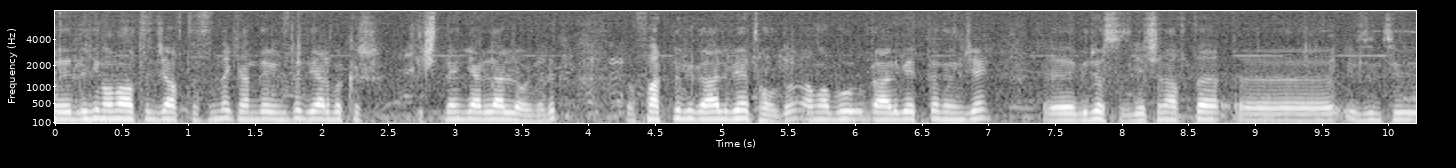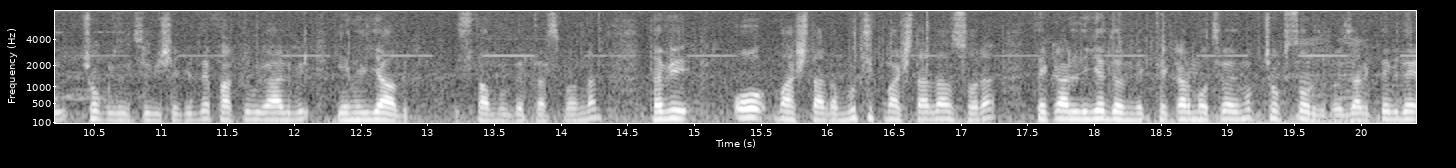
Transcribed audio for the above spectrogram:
E, Ligin 16. haftasında kendi evimizde Diyarbakır işitme engellilerle oynadık. Farklı bir galibiyet oldu ama bu galibiyetten önce e, biliyorsunuz geçen hafta e, üzüntü çok üzüntülü bir şekilde farklı bir galibi yenilgi aldık İstanbul deplasmanından. Tabii o maçlardan, bu tip maçlardan sonra tekrar lige dönmek, tekrar motive olmak çok zordur. Özellikle bir de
